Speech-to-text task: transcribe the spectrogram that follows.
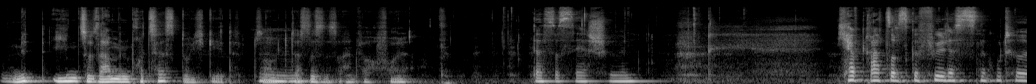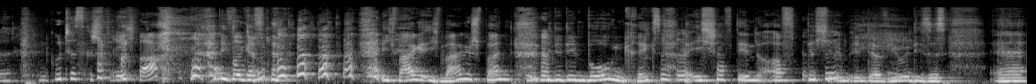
mit ihnen zusammen einen Prozess durchgeht. So, mhm. das ist es einfach voll. Das ist sehr schön. Ich habe gerade so das Gefühl, dass es eine gute, ein gutes Gespräch war. ich, ich, war, ich war gespannt, wie du den Bogen kriegst. Ich schaffe den oft nicht im Interview, dieses äh,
